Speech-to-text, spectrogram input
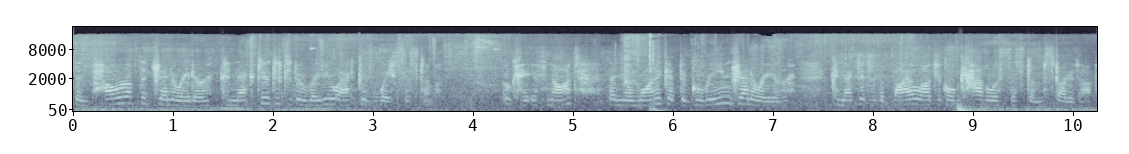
then power up the generator connected to the radioactive waste system. Okay, if not, then you'll want to get the green generator connected to the biological catalyst system started up.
